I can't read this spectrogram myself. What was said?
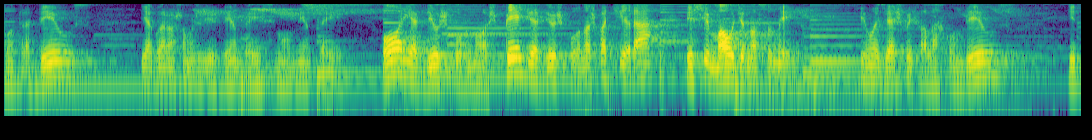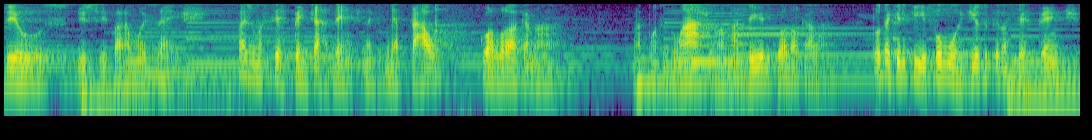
contra Deus e agora nós estamos vivendo esse momento aí. Ore a Deus por nós, pede a Deus por nós para tirar esse mal de nosso meio. E Moisés foi falar com Deus e Deus disse para Moisés: faz uma serpente ardente né, de metal, coloca na, na ponta de um arco, numa madeira e coloca lá. Todo aquele que for mordido pela serpente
